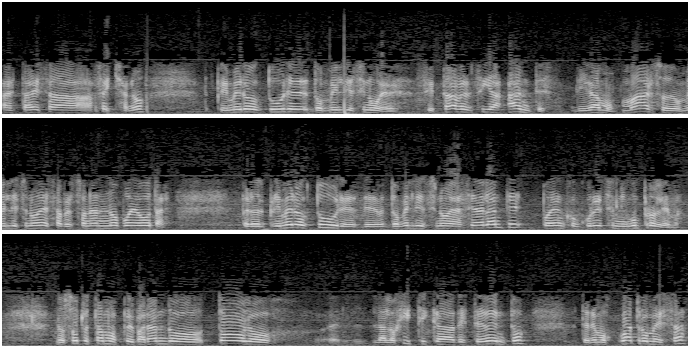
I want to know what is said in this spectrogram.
hasta esa fecha, ¿no? Primero de octubre de 2019. Si está vencida antes, digamos, marzo de 2019, esa persona no puede votar. Pero el primero de octubre de 2019 hacia adelante pueden concurrir sin ningún problema. Nosotros estamos preparando todo lo, la logística de este evento. Tenemos cuatro mesas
